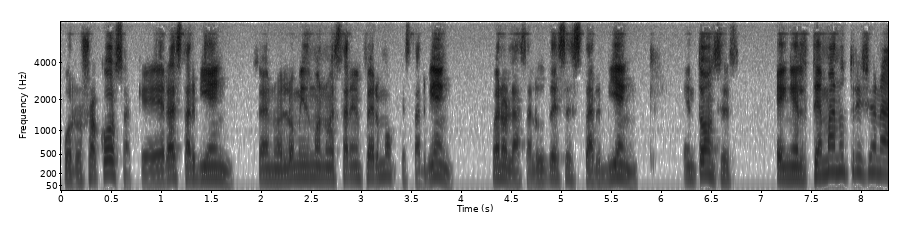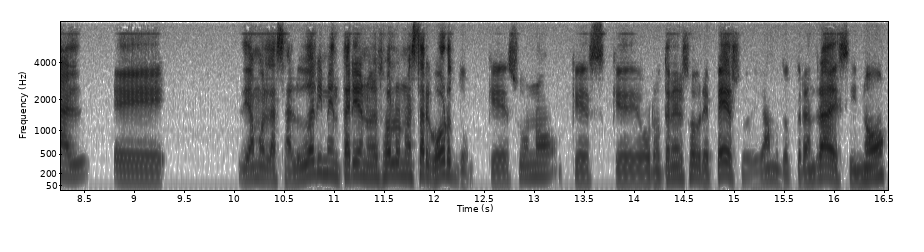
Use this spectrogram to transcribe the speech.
por otra cosa, que era estar bien. O sea, no es lo mismo no estar enfermo que estar bien. Bueno, la salud es estar bien. Entonces, en el tema nutricional, eh, digamos, la salud alimentaria no es solo no estar gordo, que es uno, que es que, o no tener sobrepeso, digamos, doctor Andrade, sino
